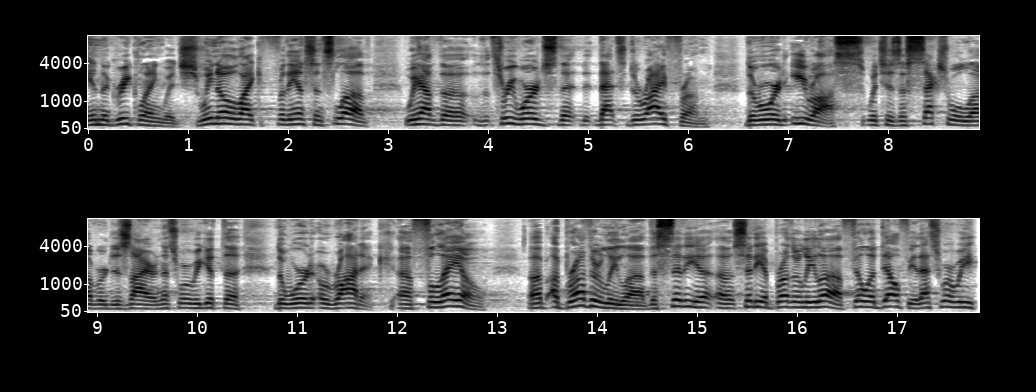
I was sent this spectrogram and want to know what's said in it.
in the Greek language. We know, like, for the instance, love, we have the, the three words that that's derived from. The word eros, which is a sexual love or desire, and that's where we get the, the word erotic. Uh, phileo, a, a, brotherly love, the city, uh, city of brotherly love, Philadelphia. That's where we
